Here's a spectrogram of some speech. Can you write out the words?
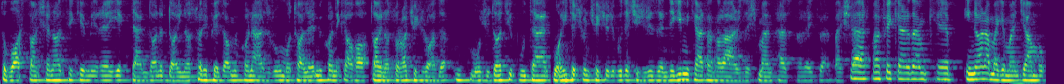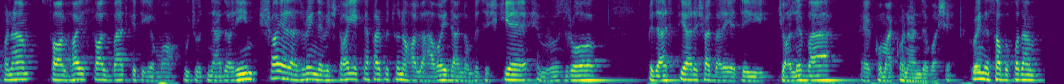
دو باستان شناسی که میره یک دندان دایناسوری پیدا می‌کنه از رو مطالعه می‌کنه که آقا دایناسورها چجوری موجوداتی بودن محیطشون چجوری بوده چجوری زندگی می‌کردن حالا ارزشمند هست برای بشر. من فکر کردم که اینا رو اگه من جمع بکنم سالهای سال بعد که دیگه ما وجود نداریم شاید از روی نوشته ها یک نفر بتونه حالا هوای دندان پزشکی امروز رو به دست بیاره شاید برای عده جالب و کمک کننده باشه. روی این حساب خودم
